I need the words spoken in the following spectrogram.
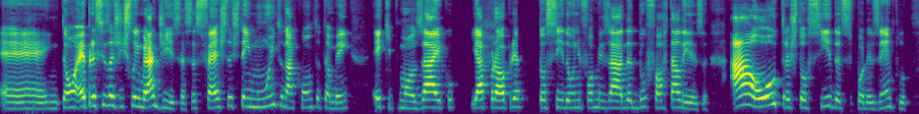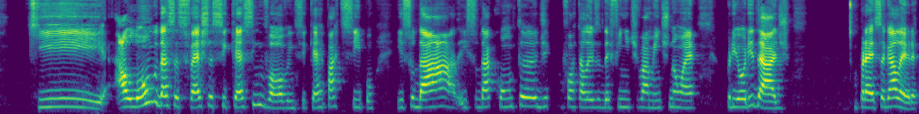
É, então é preciso a gente lembrar disso. Essas festas têm muito na conta também equipe mosaico e a própria torcida uniformizada do Fortaleza. Há outras torcidas, por exemplo, que ao longo dessas festas sequer se envolvem, sequer participam. Isso dá, isso dá conta de que o Fortaleza definitivamente não é prioridade para essa galera.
